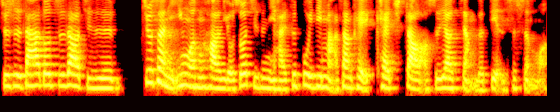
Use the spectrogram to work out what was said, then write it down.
就是大家都知道，其实就算你英文很好，有时候其实你还是不一定马上可以 catch 到老师要讲的点是什么。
